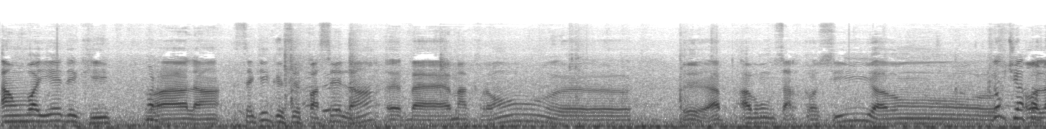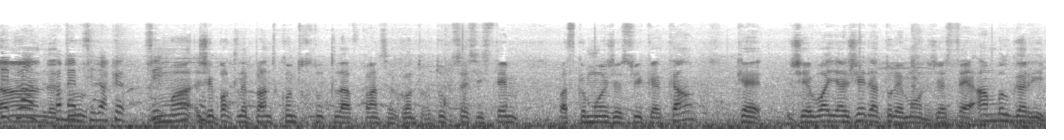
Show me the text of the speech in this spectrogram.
envoyé de qui? Voilà. Voilà. C'est qui que s'est passé là? Euh, ben, Macron, euh, euh, avant Sarkozy, avant. Donc tu as porté Hollande, plainte quand même. C'est-à-dire que Moi, je porte les plaintes contre toute la France, contre tout ce système, parce que moi, je suis quelqu'un que j'ai voyagé dans tout le monde. J'étais en Bulgarie,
